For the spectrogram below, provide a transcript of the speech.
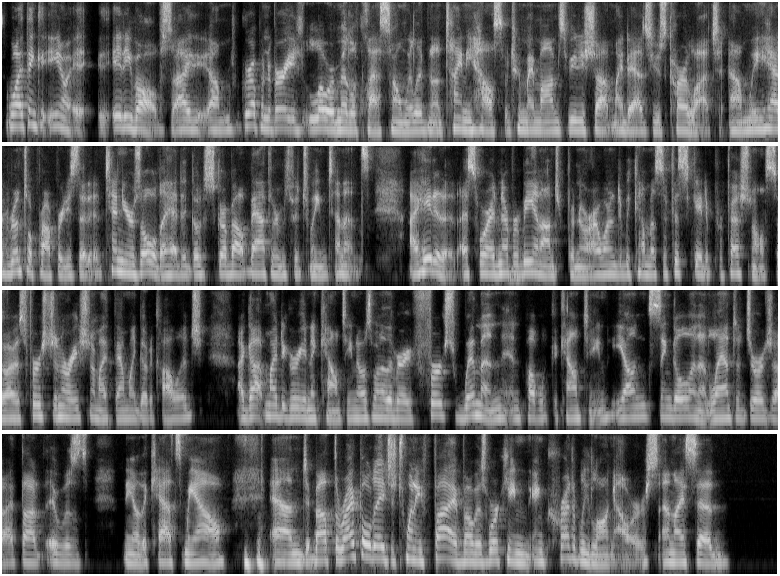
Well, I think you know it, it evolves. I um, grew up in a very lower middle class home. We lived in a tiny house between my mom's beauty shop, my dad's used car lot. Um, we had rental properties that at ten years old, I had to go scrub out bathrooms between tenants. I hated it. I swore I'd never be an entrepreneur. I wanted to become a sophisticated professional. So I was first generation of my family go to college. I got my degree in accounting. I was one of the very first women in public accounting, young, single in Atlanta, Georgia. I thought it was, you know, the cat's meow. and about the ripe old age of 25, I was working incredibly long hours. And I said,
